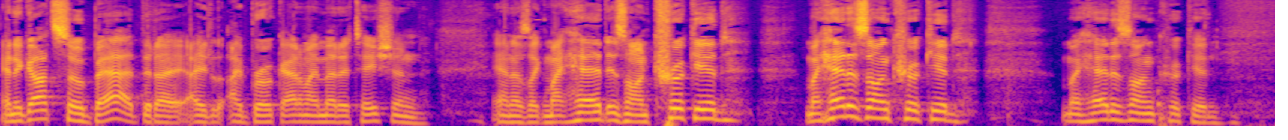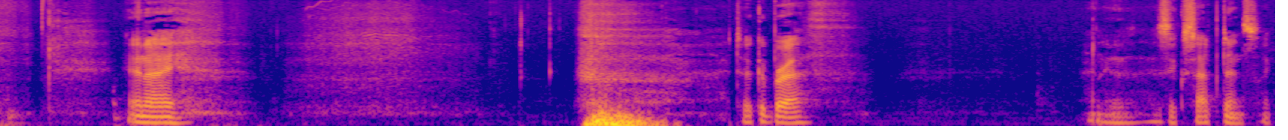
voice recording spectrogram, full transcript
and it got so bad that I, I, I broke out of my meditation and I was like, my head is on crooked, my head is on crooked, my head is on crooked. And I, I took a breath and it was acceptance. Like,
